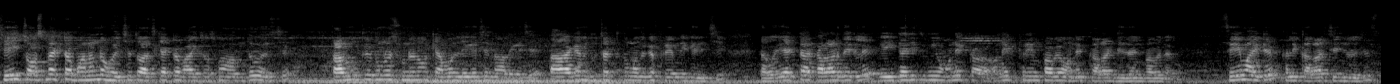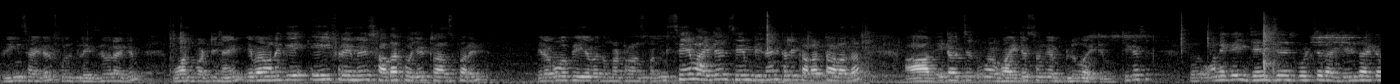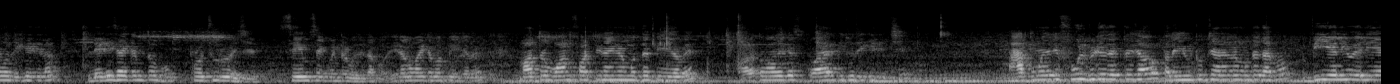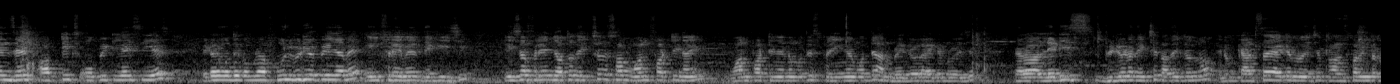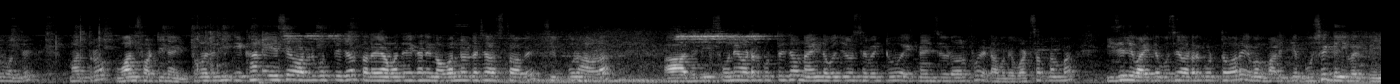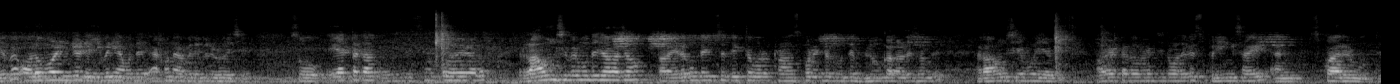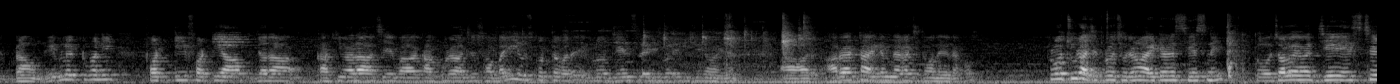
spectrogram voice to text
সেই চশমা একটা বানানো হয়েছে, তো আজকে একটা ভাই চশমা আনতেও এসছে। তার মধ্যে তোমরা শুনে নাও কেমন লেগেছে, না লেগেছে। তার আগে আমি দু চারটে তোমাদেরকে ফ্রেম দেখে দিচ্ছি। দেখো, এই একটা কালার দেখলে, এইটারই তুমি অনেক অনেক ফ্রেম পাবে, অনেক কালার ডিজাইন পাবে, দেখো। সেম আইটেম খালি কালার চেঞ্জ রয়েছে স্প্রিং সাইডের full flexible item one forty nine এবার অনেকে এই ফ্রেমে সাদা খোঁজে ট্রান্সপারেন্ট এরকমও পেয়ে যাবে তোমরা transparent same item same design খালি কালারটা আলাদা। আর এটা হচ্ছে তোমার হোয়াইটের সঙ্গে ব্লু আইটেম ঠিক আছে? তো অনেকেই জেন্টস জেন্টস করছে, তাই জেন্টস আইটেমও দেখিয়ে দিলাম। লেডিস আইটেম তো প্রচুর রয়েছে সেম সেগমেন্টের মধ্যে দেখো, এরকম আইটেমও পেয়ে যাবে। মাত্র ওয়ান ফর্টি নাইনের মধ্যে পেয়ে যাবে। আর তোমাদেরকে স্কোয়ার কিছু দেখিয়ে দিচ্ছি। আর তোমরা যদি ফুল ভিডিও দেখতে চাও, তাহলে ইউটিউব চ্যানেলের মধ্যে দেখো BLU L U L N Z optics OPTI CS এটার মধ্যে তোমরা ফুল ভিডিও পেয়ে যাবে, এই ফ্রেমে দেখিয়েছি। এইসব ফ্রেম যত দেখছ, সব one forty nine one forty নাইনের মধ্যে স্প্রিংয়ের মধ্যে আনব্রেকেবল আইটেম রয়েছে। যারা লেডিস ভিডিওটা দেখছে, তাদের জন্য এরকম ক্যাটসাই আইটেম রয়েছে ট্রান্সপারেন্টের মধ্যে, মাত্র ওয়ান ফর্টি নাইন তোমরা যদি এখানে এসে অর্ডার করতে যাও, তাহলে আমাদের এখানে নবান্নর কাছে আসতে হবে, শিবপুর, হাওড়া। যদি ফোনে অর্ডার করতে চাও nine double zero seven two eight nine zero double four এটা আমাদের হোয়াটসঅ্যাপ নাম্বার ইজিলি বাড়িতে বসে অর্ডার করতে পারো এবং বাড়িতে বসে ডেলিভারি পেয়ে যাবে। অল ওভার ইন্ডিয়া ডেলিভারি আমাদের এখন অ্যাভেলেবেল রয়েছে। সো এই একটা স্যাম্পল হয়ে গেল। রাউন্ড শেপের মধ্যে যারা চাও, তারা এরকম টাইপসের দেখতে পারো। ট্রান্সপারেন্টের মধ্যে ব্লু কালারের সঙ্গে। রাউন্ড শেপ হয়ে যাবে। আর একটা হচ্ছে তোমাদেরকে স্প্রিং সাইড অ্যান্ড স্কোয়ারের মধ্যে ব্রাউন এগুলো একটুখানি ফর্টি ফর্টি আপ যারা কাকিমারা আছে বা কাকুরা আছে সবাই ইউজ করতে পারে। এগুলো জেন্টস লেডিস বলে কিছুই হয় না। আর আরও একটা আইটেম দেখাচ্ছি তোমাদেরকে দেখো। প্রচুর আছে প্রচুর এবং আইটেমের শেষ নেই। তো চলো এবার যে এসছে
